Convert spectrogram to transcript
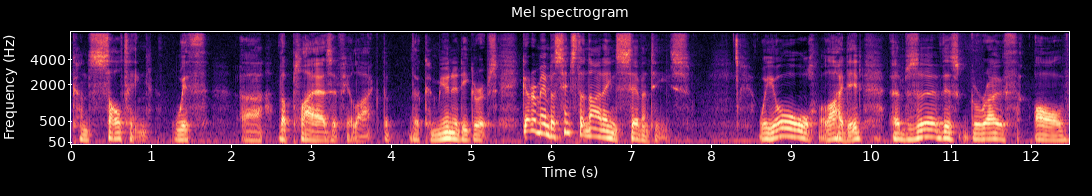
consulting with uh, the players, if you like, the, the community groups. You've got to remember, since the 1970s, we all, well, I did, observe this growth of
